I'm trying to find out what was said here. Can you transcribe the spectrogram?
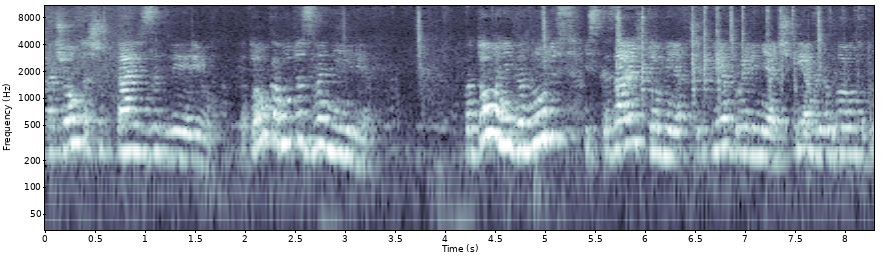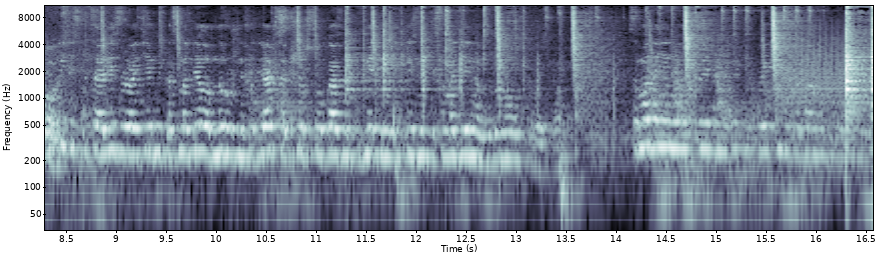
о чем-то шептались за дверью. Потом кому-то звонили. Потом они вернулись и сказали, что у меня в чехле были не очки, а взрывное устройство. Специализированная техника осмотрела обнаруженный футляр, сообщил, что указанные предметы имеют признаки самодельного взрывного устройства. Сама Данилова Стоит никаких пояснений по данному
